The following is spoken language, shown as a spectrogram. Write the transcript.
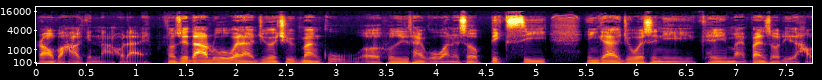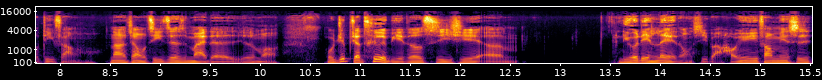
然后把它给拿回来。那所以大家如果未来有机会去曼谷，呃，或者去泰国玩的时候，Big C 应该就会是你可以买伴手礼的好地方。那像我自己这次买的有什么？我觉得比较特别都是一些嗯、呃，榴莲类的东西吧。好，因为一方面是。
